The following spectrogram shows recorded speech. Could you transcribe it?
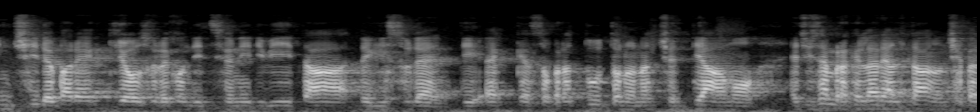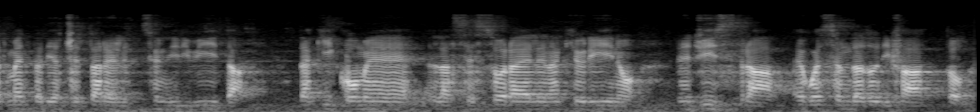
incide parecchio sulle condizioni di vita degli studenti e che soprattutto non accettiamo e ci sembra che la realtà non ci permetta di accettare lezioni di vita da chi come l'assessora Elena Chiorino registra, e questo è un dato di fatto,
